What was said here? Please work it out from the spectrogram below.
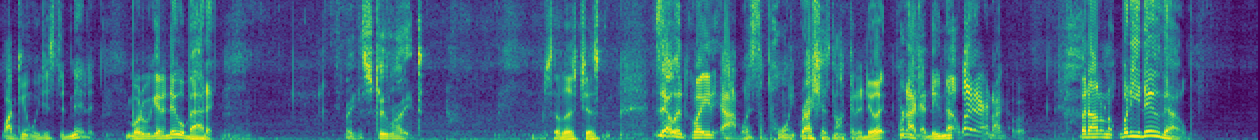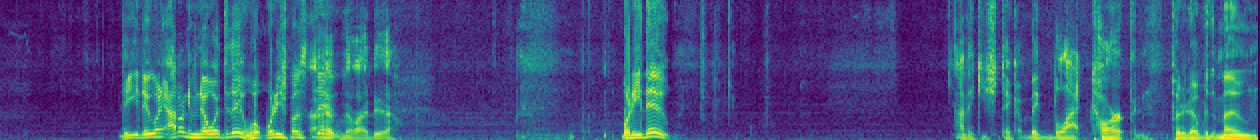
Why can't we just admit it? What are we going to do about it? I think it's too late. So let's just. Is that what? Wait, ah, what's the point? Russia's not going to do it. We're not going to do nothing. We're not gonna, but I don't know. What do you do, though? Do you do any? I don't even know what to do. What, what are you supposed to do? I have no idea. What do you do? I think you should take a big black tarp and put it over the moon.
